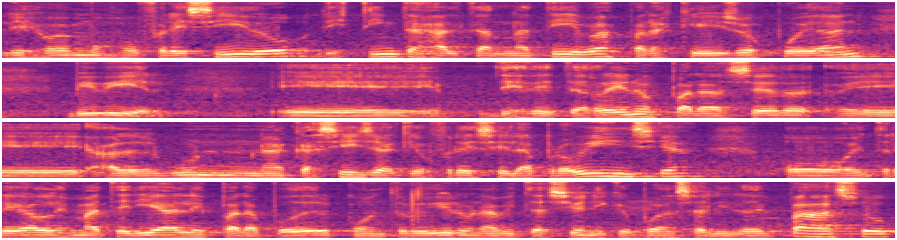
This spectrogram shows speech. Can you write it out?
les hemos ofrecido distintas alternativas para que ellos puedan vivir eh, desde terrenos para hacer eh, alguna casilla que ofrece la provincia o entregarles materiales para poder construir una habitación y que puedan salir del paso,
